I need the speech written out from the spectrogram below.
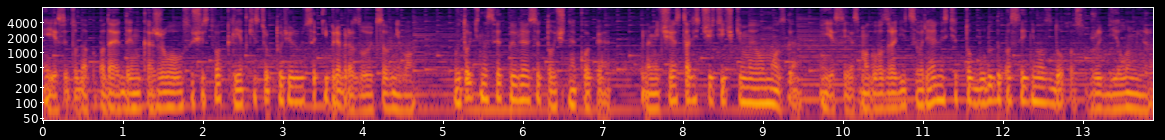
И если туда попадает ДНК живого существа, клетки структурируются и преобразуются в него. В итоге на свет появляется точная копия. На мече остались частички моего мозга. Если я смогу возродиться в реальности, то буду до последнего вздоха служить делу мира.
